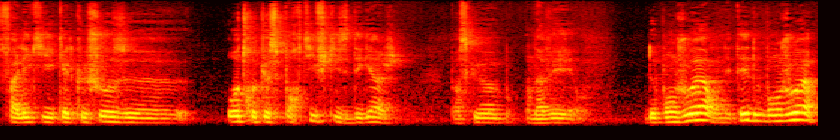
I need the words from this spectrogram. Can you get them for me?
fallait qu'il y ait quelque chose autre que sportif qui se dégage. Parce qu'on avait de bons joueurs, on était de bons joueurs.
